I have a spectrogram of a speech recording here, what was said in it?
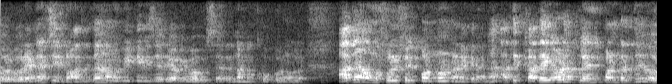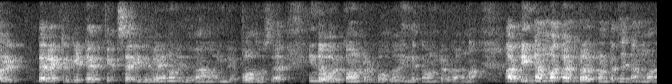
ஒரு ஒரு எனர்ஜி இருக்கும். அதுதான் நம்ம வீட்டு விஜய் யோகி பாபு சார் நம்ம கூப்பிடுறோம்ல. அதை அவங்க ஃபுல்ஃபில் பண்ணணும்னு நினைக்கிறாங்க. அது கதையோட பிளெண்ட் பண்றது ஒரு டைரக்டர் கிட்ட இருக்கு. சார் இது வேணும் இது வேணாம். இங்க போதும் சார் இந்த ஒரு கவுண்டர் போதும். இந்த கவுண்டர் வேணாம். அப்படின்னு நம்ம கண்ட்ரோல் பண்றது நம்ம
